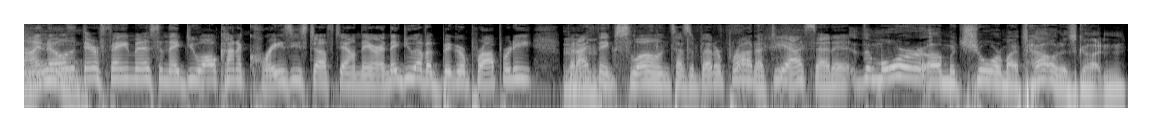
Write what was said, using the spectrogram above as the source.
I know Oh. that they're famous and they do all kind of crazy stuff down there, and they do have a bigger property. But I think Sloan's has a better product. Yeah, I said it. the more uh, mature my palate has gotten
